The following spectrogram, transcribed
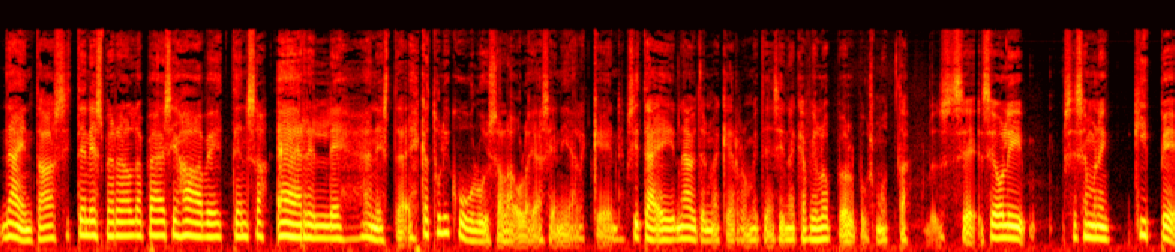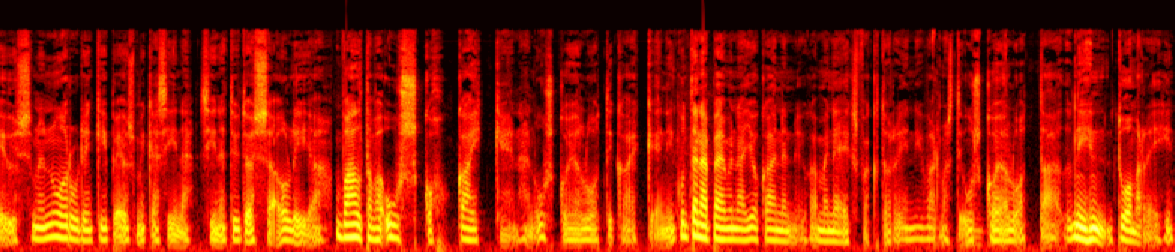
näin taas sitten Esmeralda pääsi haaveittensa äärelle. Hänestä ehkä tuli kuuluisa laulaja sen jälkeen. Sitä ei näytelmä kerro, miten siinä kävi loppujen lopuksi, mutta se, se oli se semmoinen kipeys, semmoinen nuoruuden kipeys, mikä siinä, siinä tytössä oli ja valtava usko kaikkeen. Hän uskoi ja luotti kaikkeen. Niin kuin tänä päivänä jokainen, joka menee X-Factoriin, niin varmasti uskoo ja luottaa niihin tuomareihin.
